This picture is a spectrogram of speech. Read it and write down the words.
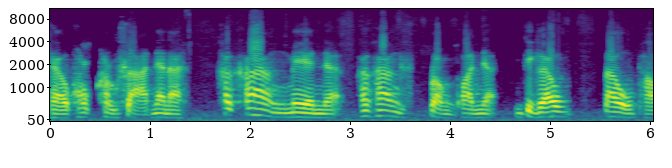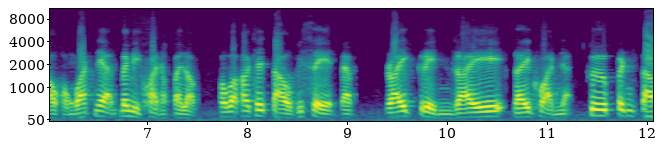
แถวคลคลองสารเนี่ยนะ ข้างๆเมนเนี่ยข้างๆปล่องควันเนี่ยจริงๆแล้วเตาเผาของวัดเนี่ยไม่มีควันออกไปหรอก เพราะว่าเขาใช้เตาพิเศษแบบไร้กลิ่นไร้ไร้ควันเนี่ยคือเป็นเตา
